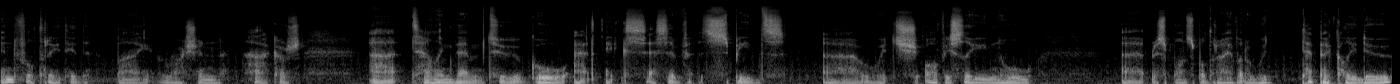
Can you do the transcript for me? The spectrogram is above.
infiltrated by Russian hackers, uh, telling them to go at excessive speeds, uh, which obviously no uh, responsible driver would typically do.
